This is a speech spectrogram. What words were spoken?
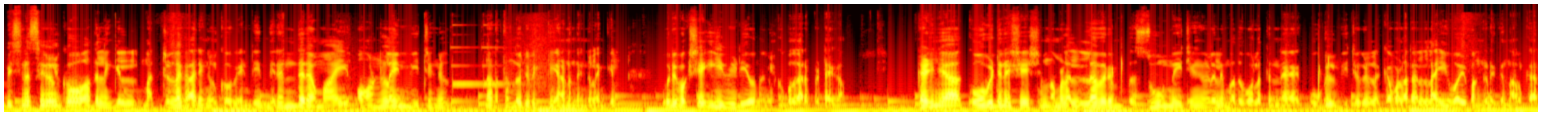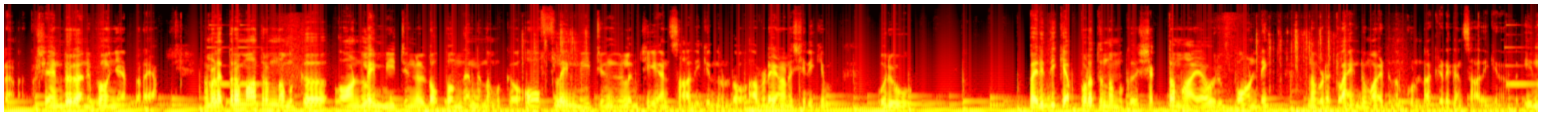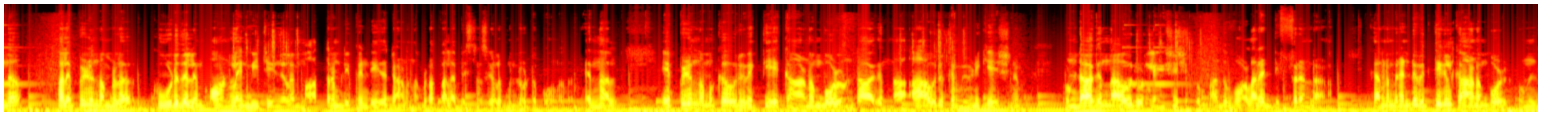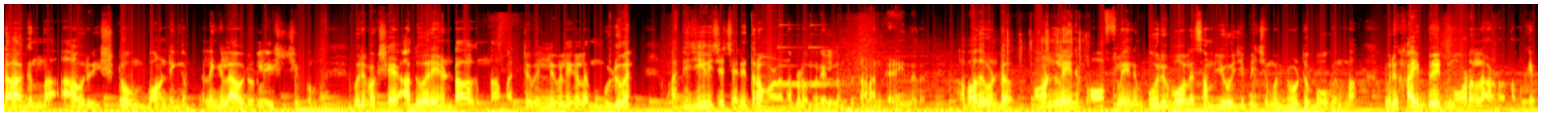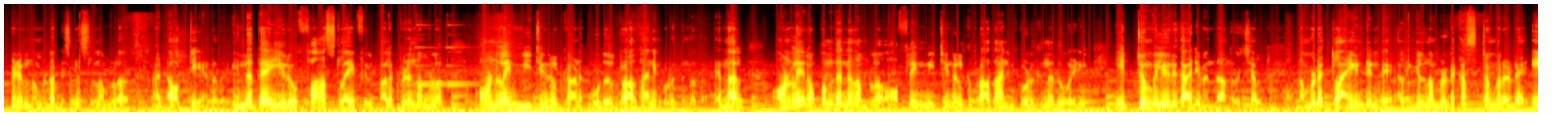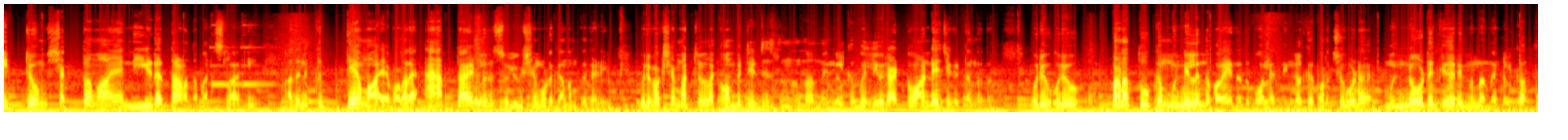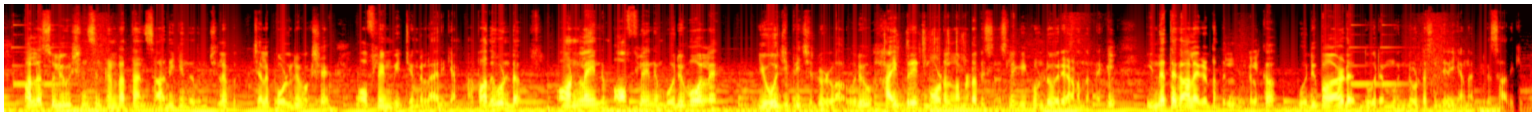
ബിസിനസ്സുകൾക്കോ അതല്ലെങ്കിൽ മറ്റുള്ള കാര്യങ്ങൾക്കോ വേണ്ടി നിരന്തരമായി ഓൺലൈൻ മീറ്റിങ്ങുകൾ നടത്തുന്ന ഒരു വ്യക്തിയാണ് നിങ്ങളെങ്കിൽ ഒരുപക്ഷെ ഈ വീഡിയോ നിങ്ങൾക്ക് ഉപകാരപ്പെട്ടേക്കാം. കഴിഞ്ഞ കോവിഡിന് ശേഷം നമ്മളെല്ലാവരും സൂം മീറ്റിങ്ങുകളിലും അതുപോലെ തന്നെ ഗൂഗിൾ മീറ്റുകളിലൊക്കെ വളരെ ലൈവായി പങ്കെടുക്കുന്ന ആൾക്കാരാണ്. പക്ഷേ എന്റെ ഒരു അനുഭവം ഞാൻ പറയാം. നമ്മൾ എത്രമാത്രം നമുക്ക് ഓൺലൈൻ മീറ്റിങ്ങുകളുടെ ഒപ്പം തന്നെ നമുക്ക് ഓഫ്ലൈൻ മീറ്റിങ്ങുകളും ചെയ്യാൻ സാധിക്കുന്നുണ്ടോ അവിടെയാണ് ശരിക്കും ഒരു പരിധിക്കപ്പുറത്ത് നമുക്ക് ശക്തമായ ഒരു ബോണ്ടിങ് നമ്മുടെ ക്ലയന്റുമായിട്ട് നമുക്ക് ഉണ്ടാക്കിയെടുക്കാൻ സാധിക്കുന്നുണ്ട്. ഇന്ന് പലപ്പോഴും നമ്മൾ കൂടുതലും ഓൺലൈൻ മീറ്റിങ്ങുകളെ മാത്രം ഡിപ്പെൻഡ് ചെയ്തിട്ടാണ് നമ്മുടെ പല ബിസിനസ്സുകളും മുന്നോട്ട് പോകുന്നത്. എന്നാൽ എപ്പോഴും നമുക്ക് ഒരു വ്യക്തിയെ കാണുമ്പോൾ ഉണ്ടാകുന്ന ആ ഒരു കമ്മ്യൂണിക്കേഷനും ഉണ്ടാകുന്ന ഒരു റിലേഷൻഷിപ്പും അത് വളരെ ഡിഫറെന്റ് ആണ്. കാരണം രണ്ട് വ്യക്തികൾ കാണുമ്പോൾ ഉണ്ടാകുന്ന ആ ഒരു ഇഷ്ടവും ബോണ്ടിങ്ങും അല്ലെങ്കിൽ ആ ഒരു റിലേഷൻഷിപ്പും ഒരു പക്ഷേ അതുവരെ ഉണ്ടാകുന്ന മറ്റു വെല്ലുവിളികളെ മുഴുവൻ അതിജീവിച്ച ചരിത്രമാണ് നമ്മുടെ മുന്നിൽ നമുക്ക് കാണാൻ കഴിയുന്നത്. അപ്പോൾ അതുകൊണ്ട് ഓൺലൈനും ഓഫ്ലൈനും ഒരുപോലെ സംയോജിപ്പിച്ച് മുന്നോട്ട് പോകുന്ന ഒരു ഹൈബ്രിഡ് മോഡലാണ് നമുക്ക് എപ്പോഴും നമ്മുടെ ബിസിനസ്സിൽ നമ്മൾ അഡോപ്റ്റ് ചെയ്യേണ്ടത്. ഇന്നത്തെ ഈ ഒരു ഫാസ്റ്റ് ലൈഫിൽ പലപ്പോഴും നമ്മൾ ഓൺലൈൻ മീറ്റിങ്ങുകൾക്കാണ് കൂടുതൽ പ്രാധാന്യം കൊടുക്കുന്നത്. എന്നാൽ ഓൺലൈനൊപ്പം തന്നെ നമ്മൾ ഓഫ്ലൈൻ മീറ്റിങ്ങുകൾക്ക് പ്രാധാന്യം കൊടുക്കുന്നത് വഴി ഏറ്റവും വലിയൊരു കാര്യം എന്താണെന്ന് വെച്ചാൽ നമ്മുടെ ക്ലയന്റിന്റെ അല്ലെങ്കിൽ നമ്മളുടെ കസ്റ്റമറുടെ ഏറ്റവും ശക്തമായ നീഡ് എന്താണെന്ന് മനസ്സിലാക്കി അതിന് കൃത്യമായ വളരെ ആപ്റ്റായിട്ടുള്ളൊരു സൊല്യൂഷൻ കൊടുക്കാൻ നമുക്ക് കഴിയും. ഒരു പക്ഷേ മറ്റുള്ള കോമ്പറ്റേറ്റേഴ്സിൽ നിന്ന് നിങ്ങൾക്ക് വലിയൊരു അഡ്വാന്റേജ് കിട്ടുന്നത്. ഒരു ഒരു പണത്തൂക്കം മുന്നിൽ എന്ന് പറയുന്നത് പോലെ നിങ്ങൾക്ക് കുറച്ചുകൂടെ മുന്നോട്ട് കയറി നിന്ന് നിങ്ങൾക്ക് പല സൊല്യൂഷൻസും കണ്ടെത്താൻ സാധിക്കുന്നതും ചില ചിലപ്പോൾ ഒരു പക്ഷേ ഓഫ്ലൈൻ മീറ്റിങ്ങുകളായിരിക്കാം അപ്പോൾ അതുകൊണ്ട് ഓൺലൈനും ഓഫ്ലൈനും ഒരുപോലെ യോജിപ്പിച്ചിട്ടുള്ള ഒരു ഹൈബ്രിഡ് മോഡൽ നമ്മുടെ ബിസിനസ്സിലേക്ക് കൊണ്ടുവരികയാണെന്നുണ്ടെങ്കിൽ ഇന്നത്തെ കാലഘട്ടത്തിൽ നിങ്ങൾക്ക് ഒരുപാട് ദൂരം മുന്നോട്ട് സഞ്ചരിക്കാൻ നിങ്ങൾക്ക് സാധിക്കും.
